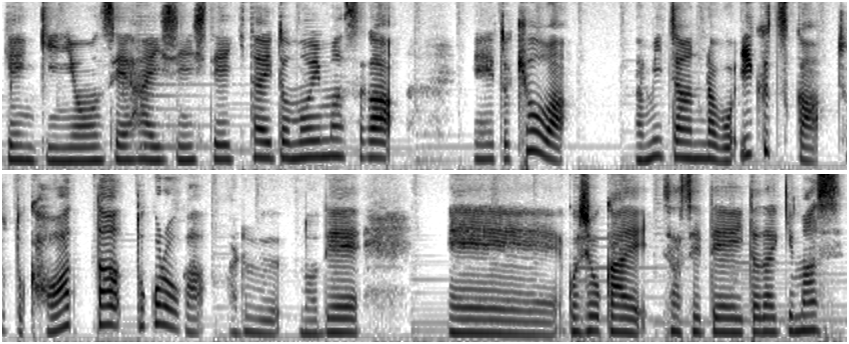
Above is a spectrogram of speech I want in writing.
元気に音声配信していきたいと思いますが、えっ、と今日はガミちゃんラボいくつかちょっと変わったところがあるので、えー、ご紹介させていただきます。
